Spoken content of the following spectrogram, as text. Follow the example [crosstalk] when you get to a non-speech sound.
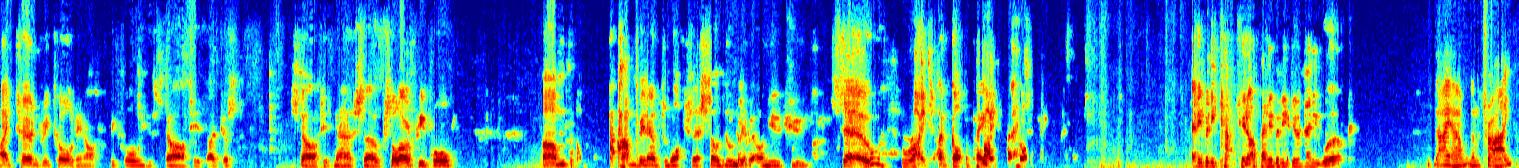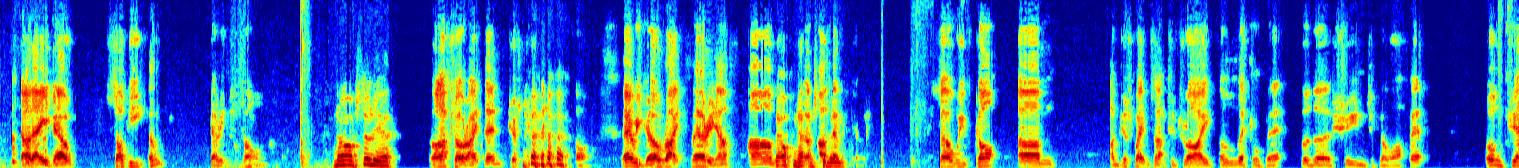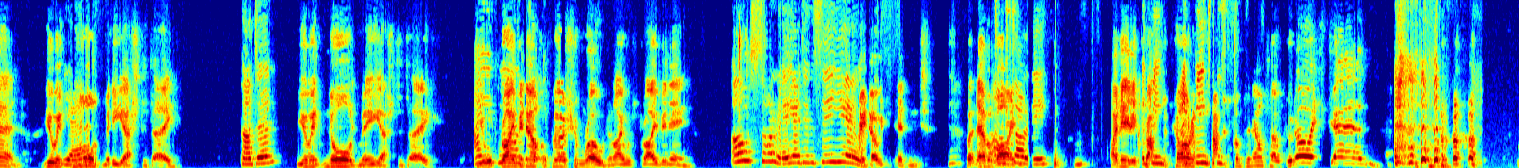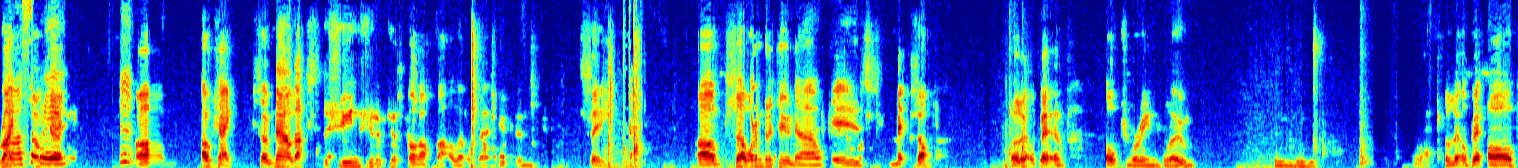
I turned recording off before you started. I've just started now, so 'cause a lot of people um, haven't been able to watch this, so they'll do it on YouTube. So, right, I've got the page. Anybody catching up? Anybody doing any work? I am going to try. Oh, there you go. Soggy. Oh, Derek's gone. No, I'm still here. Oh, that's all right then. Just. [laughs] There we go. Right, fair enough. Um, That often happens oh, to me. we. So we've got. Um, I'm just waiting for that to dry a little bit for the sheen to go off it. Oh, Jen, you Yeah? ignored me yesterday. Pardon? You ignored me yesterday. I you were driving out of Bersham Road and I was driving in. Oh, sorry, I didn't see you. I know you didn't. But never mind. Oh, mind. sorry. I nearly crashed been- the car and to- something else. I was good. Oh, it's Jen. [laughs] [laughs] right. Oh, sorry. Okay. [laughs] Um, okay. So now that's the sheen should have just gone off that a little bit. You can see. Um, so what I'm going to do now is mix up a little bit of ultramarine blue, a little bit of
